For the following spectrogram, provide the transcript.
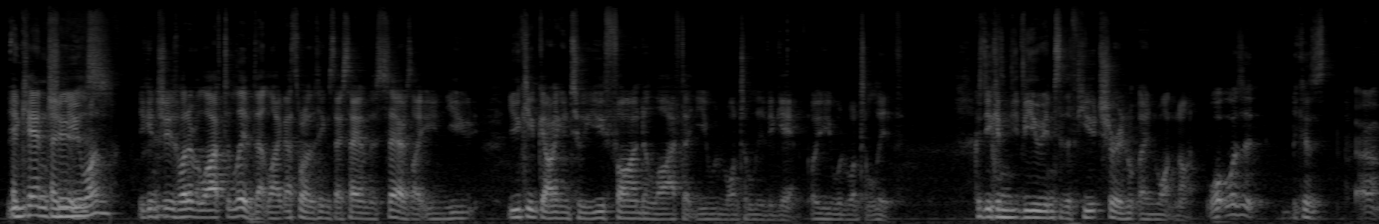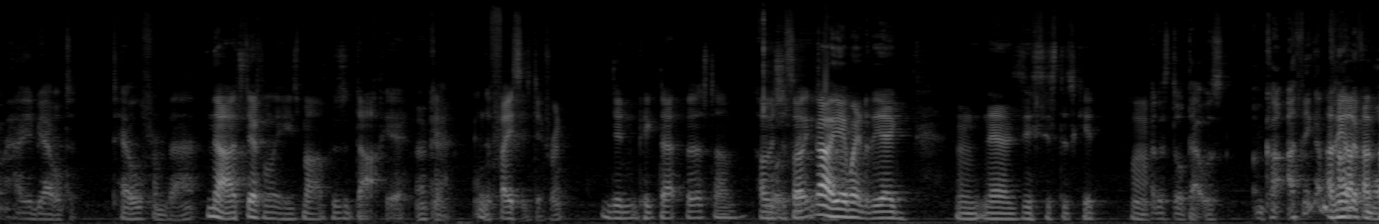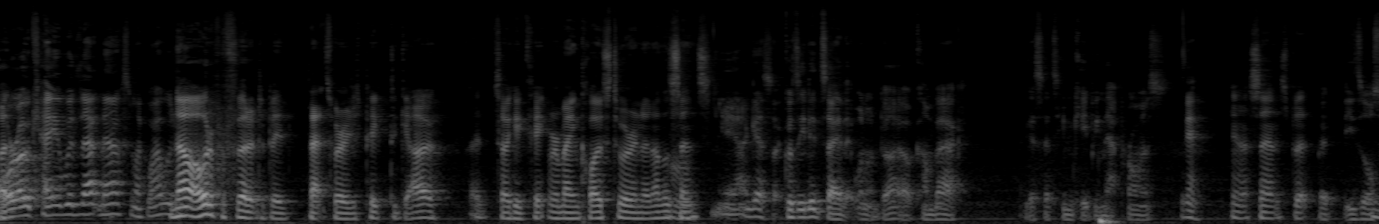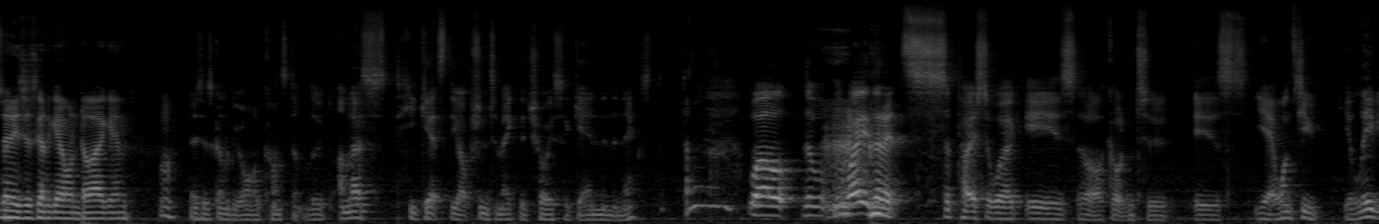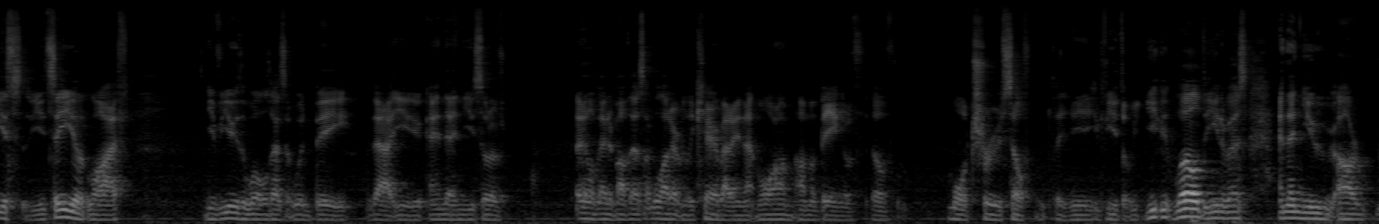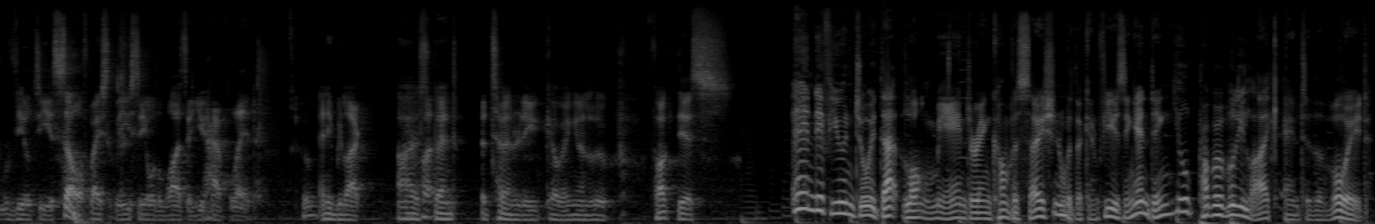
you a- can a choose new one? You can choose whatever life to live. That like that's one of the things they say on the stairs. Like you, you, you keep going until you find a life that you would want to live again, or you would want to live, because you can view into the future and, and whatnot. What was it? Because I don't know how you'd be able to tell from that. No, it's definitely his mum because it's dark hair. Okay. And the face is different. Didn't pick that first time. I was What just was like, oh yeah, went to the egg, and now it's his sister's kid. I just thought that was. I'm. ki- I think I'm I kind think of I- I- more okay with that now. Because I'm like, why would? No, I would have preferred it to be that's where he just picked to go, uh, so he could keep, remain close to her in another sense. Yeah, I guess so. Because he did say that when I die, I'll come back. I guess that's him keeping that promise. Yeah. In a sense, but But he's also then he's just going to go and die again. This is going to be on a constant loop unless he gets the option to make the choice again in the next time. Well, the, the way that it's supposed to work is, or according to, is yeah. Once you you leave your you see your life, you view the world as it would be without you, and then you sort of elevate above that. It's like, well, I don't really care about any of that more. I'm, I'm a being of, of more true self. You view the world, the universe, and then you are revealed to yourself. Basically, you see all the lives that you have led, Cool. and you'd be like, I've spent eternity going in a loop. Fuck this. And if you enjoyed that long meandering conversation with a confusing ending, you'll probably like Enter the Void.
